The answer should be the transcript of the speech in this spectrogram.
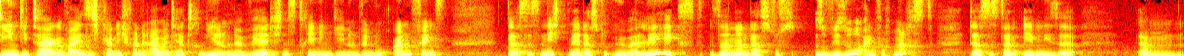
dient die Tage, weiß ich, kann ich von der Arbeit her trainieren und da werde ich ins Training gehen. Und wenn du anfängst, dass es nicht mehr, dass du überlegst, sondern dass du es sowieso einfach machst, dass es dann eben diese ähm,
